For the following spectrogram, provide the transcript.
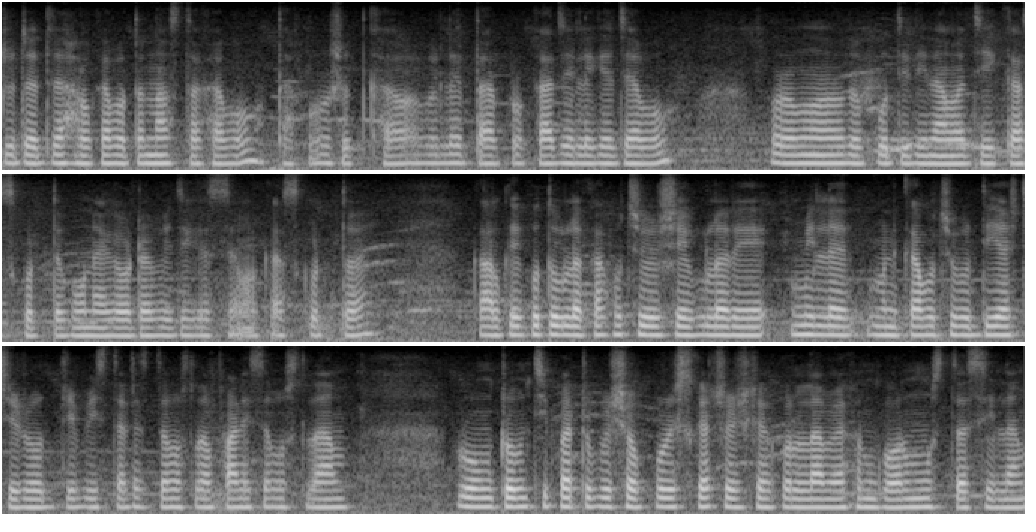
দুটাতে হালকা পাতা নাস্তা খাব, তারপর ওষুধ খাওয়া হলে তারপর কাজে লেগে যাব। প্রতিদিন আমার যে কাজ করতে পনেরো এগারোটা বেজে গেছে আমার কাজ করতে হয়। কালকে কতগুলো কাপড় চোপড় সেগুলারে মিলে মানে কাপড় চোপড় দিয়ে আসছি রোদ যে বিস্তা টিস্তা বসলাম ফানিসে বসলাম, রুম টুম চিপা টুপি সব পরিষ্কার টরিষ্কার করলাম, এখন ঘর মুছতেছিলাম।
